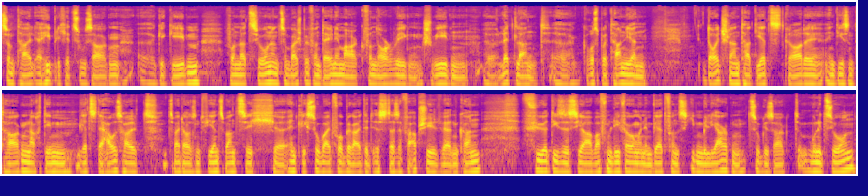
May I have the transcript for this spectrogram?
zum Teil erhebliche Zusagen äh, gegeben von Nationen, zum Beispiel von Dänemark, von Norwegen, Schweden, äh, Lettland, äh, Großbritannien. Deutschland hat jetzt gerade in diesen Tagen, nachdem jetzt der Haushalt 2024 äh, endlich so weit vorbereitet ist, dass er verabschiedet werden kann, für dieses Jahr Waffenlieferungen im Wert von sieben Milliarden zugesagt. Munition,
